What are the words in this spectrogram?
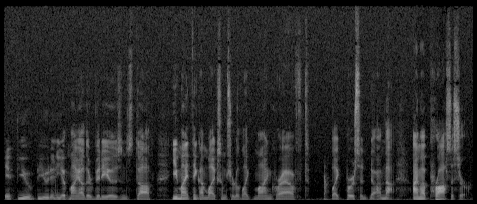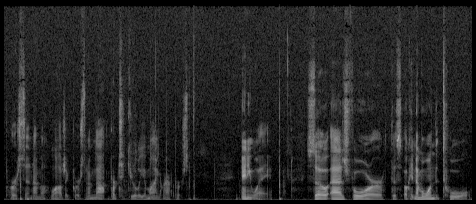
If you viewed any of my other videos and stuff, you might think I'm like some sort of like Minecraft like person. No, I'm not. I'm a processor person. I'm a logic person. I'm not particularly a Minecraft person. Anyway, so as for this, okay, number one, the tool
